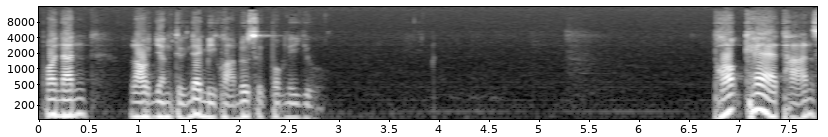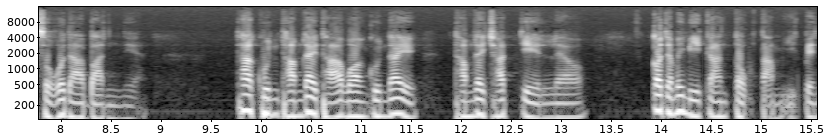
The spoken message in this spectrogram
เพราะนั้นเรายังถึงได้มีความรู้สึกพวกนี้อยู่ เพราะแค่ฐานโสดาบันเนี่ย ถ้าคุณทำได้ถาวรคุณได้ทำได้ชัดเจนแล้ว ก็จะไม่มีการตกต่ำอีกเป็น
